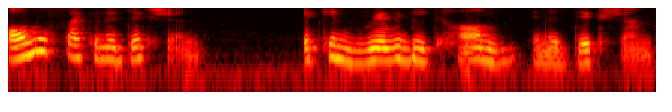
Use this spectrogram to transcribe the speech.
almost like an addiction. It can really become an addiction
